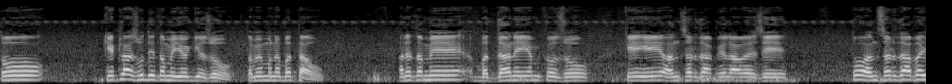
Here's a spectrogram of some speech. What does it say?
તો કેટલા સુધી તમે યોગ્ય છો? તમે મને બતાવો. અને તમે બધાને એમ કહો છો કે એ અંધશ્રદ્ધા ફેલાવે છે. તો અંધશ્રદ્ધા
